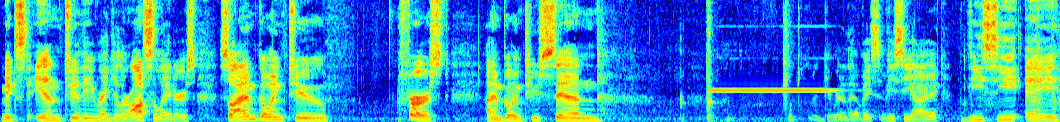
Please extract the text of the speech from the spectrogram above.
mixed into the regular oscillators. So I'm going to, first, I'm going to send, get rid of that VCI, VCA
